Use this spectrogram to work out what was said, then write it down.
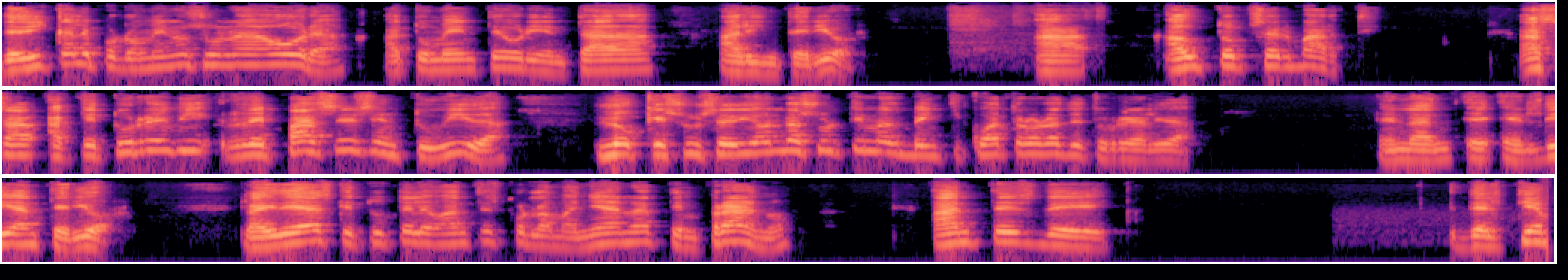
dedícale por lo menos una hora a tu mente orientada al interior, a autoobservarte, a, a que tú repases en tu vida lo que sucedió en las últimas 24 horas de tu realidad, en, e, el día anterior. La idea es que tú te levantes por la mañana temprano, antes de, del tiempo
